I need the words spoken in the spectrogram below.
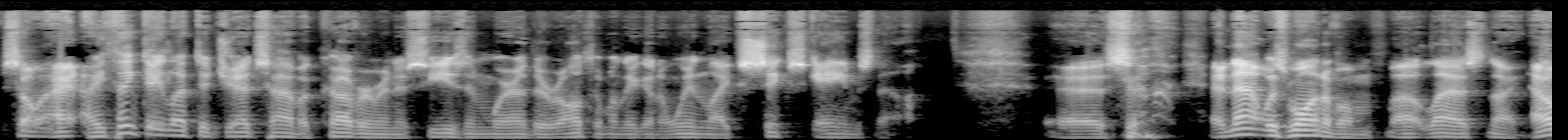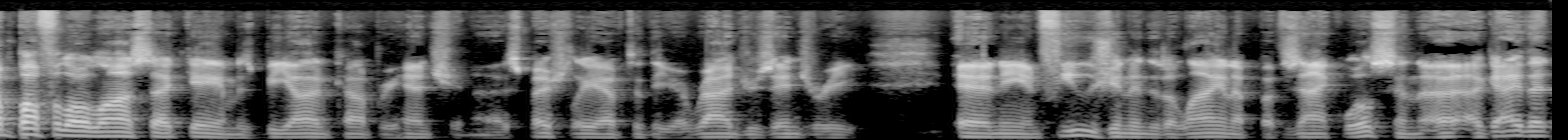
so I, I, think they let the Jets have a cover in a season where they're ultimately going to win like six games now. Uh, so, and that was one of them uh, last night. How Buffalo lost that game is beyond comprehension, uh, especially after the uh, Rodgers injury and the infusion into the lineup of Zach Wilson, a guy that,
